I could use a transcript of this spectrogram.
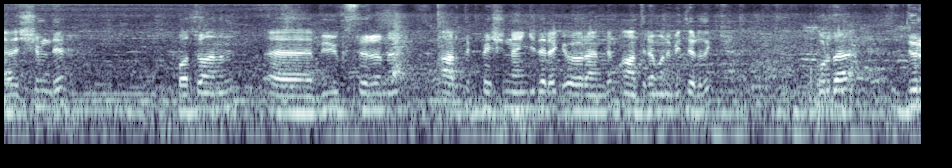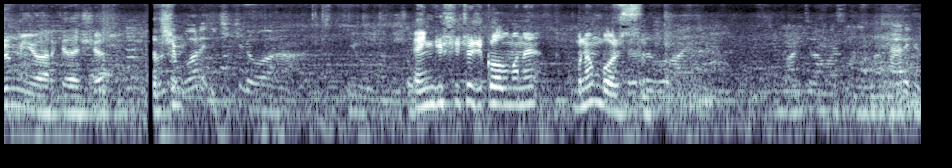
Evet şimdi Batuhan'ın e, büyük sırrını artık peşinden giderek öğrendim. Antrenmanı bitirdik. Burada dürüm yiyor arkadaşlar. Şimdi Var ya 2 kilo var ha. en güçlü çocuk olmanı buna mı borçlusun? Bu aynen. Antrenman sonunda her gün.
